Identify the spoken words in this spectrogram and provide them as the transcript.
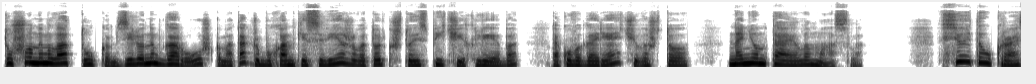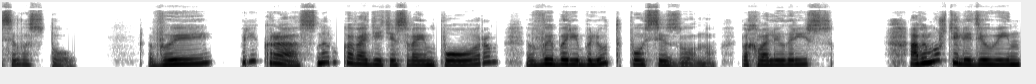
тушеным латуком, зеленым горошком, а также буханки свежего, только что из печи хлеба, такого горячего, что на нем таяло масло. Все это украсило стол. Вы прекрасно руководите своим поваром в выборе блюд по сезону, — похвалил Рис. — А вы можете, леди Уин,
